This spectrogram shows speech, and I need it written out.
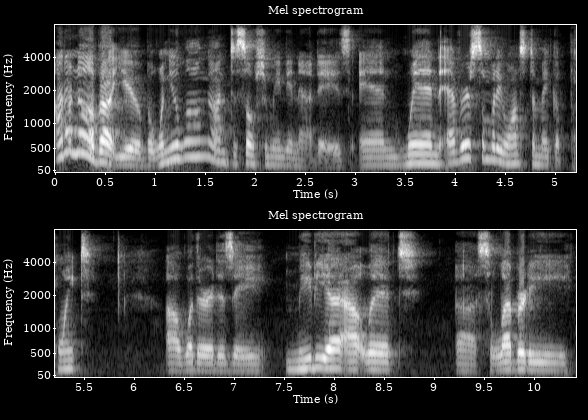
I don't know about you, but when you log on to social media nowadays, and whenever somebody wants to make a point, uh, whether it is a media outlet, a celebrity,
